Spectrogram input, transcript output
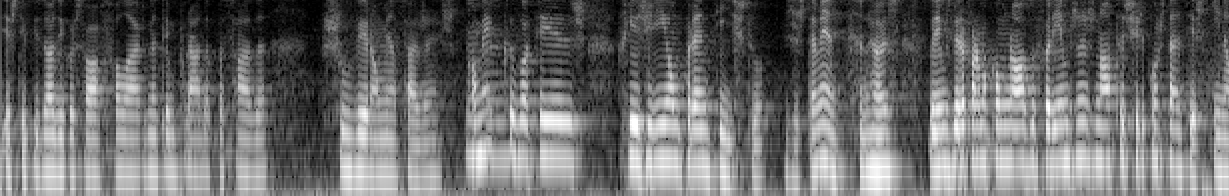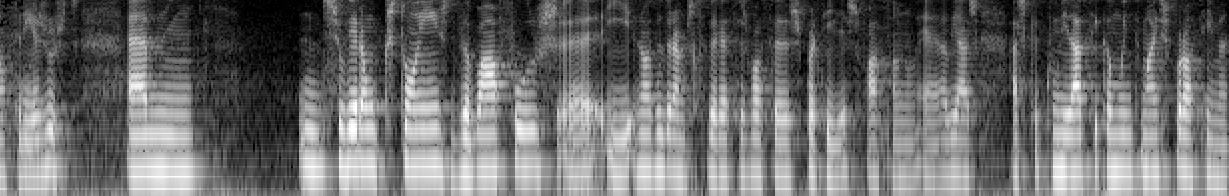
este episódio que eu estava a falar na temporada passada, choveram mensagens. Como é que vocês reagiriam perante isto? Justamente, nós podemos dizer a forma como nós o faríamos nas nossas circunstâncias e não seria justo. Hum, choveram questões, desabafos eh, e nós adoramos receber essas vossas partilhas. Façam-no. É, aliás, acho que a comunidade fica muito mais próxima.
